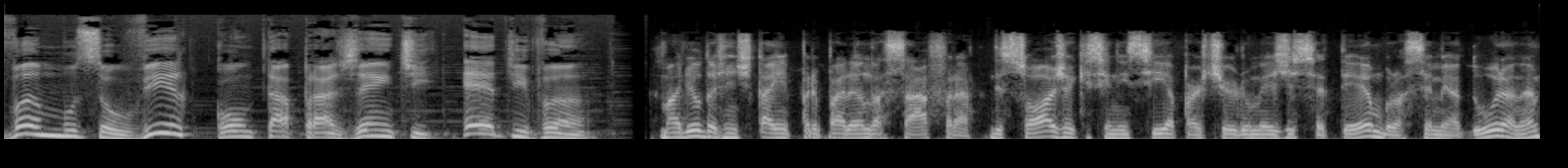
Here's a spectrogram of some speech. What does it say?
Vamos ouvir? Conta pra gente, Edivan. Marilda, a gente está preparando a safra de soja que se inicia a partir do mês de setembro, a semeadura, né?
